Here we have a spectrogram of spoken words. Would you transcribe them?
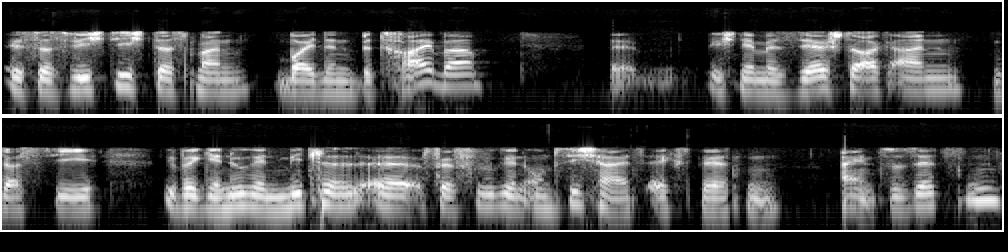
ist es wichtig, dass man bei den Betreibern äh, ich nehme es sehr stark an, dass sie über genügend Mittel äh, verfügen, um Sicherheitsexperten einzusetzen.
